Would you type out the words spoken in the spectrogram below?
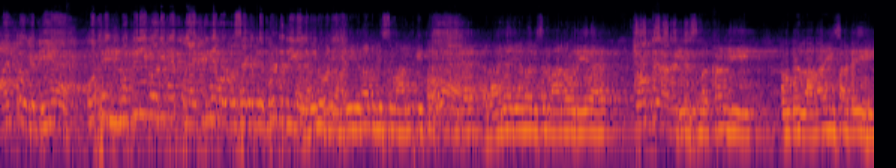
ਆਲਟੋ ਗੱਡੀ ਹੈ। ਉੱਥੇ ਨੁਕਰੀ ਘੋੜੀ ਤੇ ਪਲੈਟੀਨੇ ਮੋਟਰਸਾਈਕਲ ਤੇ ਬੁਲਟ ਦੀ ਗੱਲ ਨਹੀਂ ਹੋ। ਰਹੀ ਉਹਨਾਂ ਨੂੰ ਵੀ ਸਨਮਾਨਿਤ ਕੀਤਾ ਜਾ ਰਿਹਾ ਹੈ। ਰਾਜਾ ਜੀ ਦਾ ਵੀ ਸਨਮਾਨ ਹੋ ਰਿਹਾ ਹੈ। ਚੌਂਤੇ ਦਾ ਇਸ ਦੰਗਲ ਮੱਖਣ ਜੀ ਉਧਰ ਲਾਲਾ ਜੀ ਸਾਡੇ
